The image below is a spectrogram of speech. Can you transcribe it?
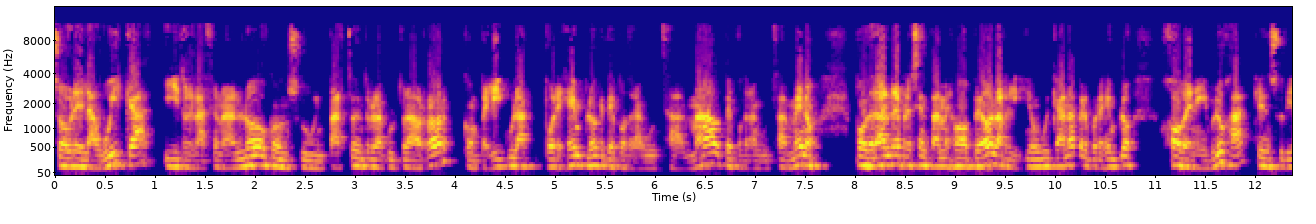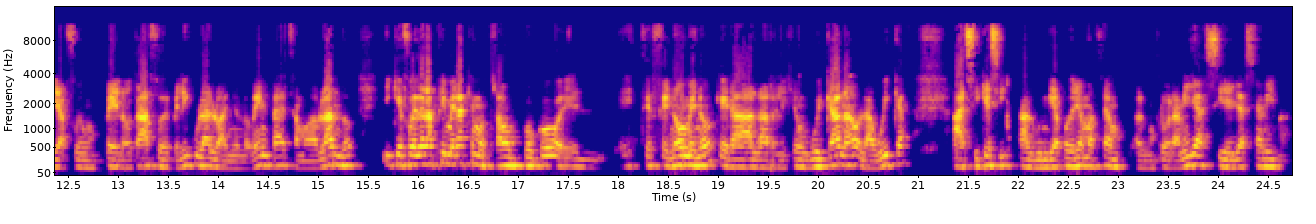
sobre la Wicca y relacionarlo con su impacto dentro de la cultura de horror, con películas, por ejemplo, que te podrán gustar más o te podrán gustar menos. Podrán representar mejor o peor la religión wicana, pero por ejemplo, Jóvenes y Brujas, que en su día fue un pelotazo de película en los años 90, estamos hablando, y que fue de las primeras que mostraba un poco el- este fenómeno que era la religión wicana o la Wicca. Así que sí, algún día podríamos hacer algún programilla si ella se anima.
